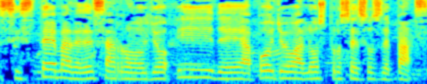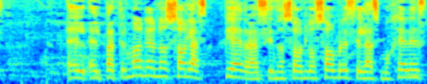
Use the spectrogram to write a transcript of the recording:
sistema de desarrollo y de apoyo a los procesos de paz el, patrimonio no son las piedras, sino son los hombres y las mujeres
